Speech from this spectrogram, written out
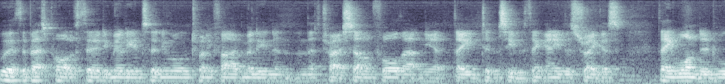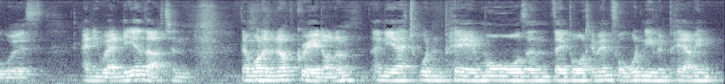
worth the best part of 30 million, certainly more than 25 million, and, and they tried to sell him for that, and yet they didn't seem to think any of the strikers they wanted were worth anywhere near that, and they wanted an upgrade on him, and yet wouldn't pay more than they bought him in for, wouldn't even pay, I mean,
